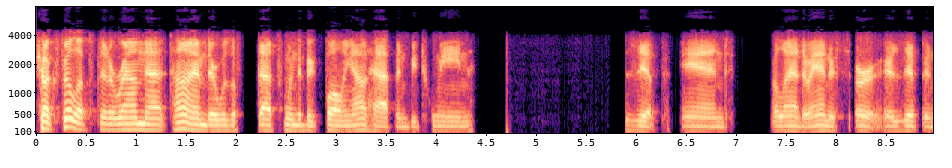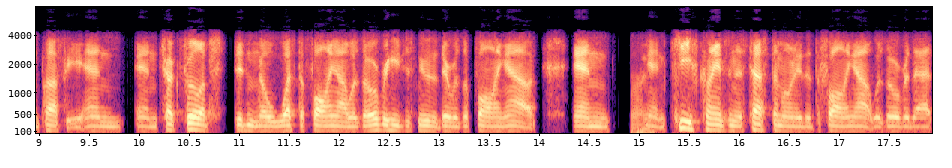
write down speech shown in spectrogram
Chuck Phillips, that around that time there was a that's when the big falling out happened between Zip and Orlando Anderson or, or Zip and Puffy and and Chuck Phillips didn't know what the falling out was over. He just knew that there was a falling out. And Right. and Keith claims in his testimony that the falling out was over that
